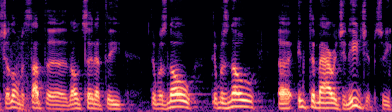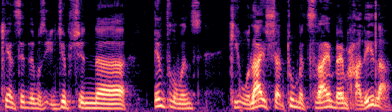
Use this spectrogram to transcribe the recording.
Shalom. It's not the, don't say that the there was no there was no uh, intermarriage in Egypt, so you can't say there was Egyptian. Uh, influence. Ki shatu mitzrayim beim halila.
